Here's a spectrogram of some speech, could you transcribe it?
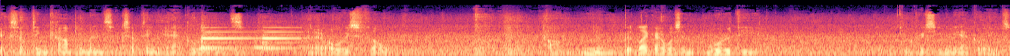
accepting compliments, accepting accolades. I always felt, you know, a bit like I wasn't worthy of receiving the accolades.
